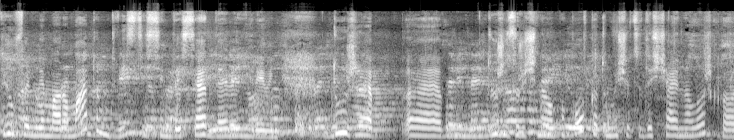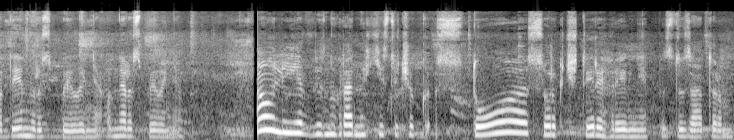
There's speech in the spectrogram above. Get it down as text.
трюфельним ароматом 279 гривень. Дуже, е, дуже зручна упаковка, тому що це десь чайна ложка, один розпилення, одне розпилення. Олія виноградних кісточок 144 гривні з дозатором.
